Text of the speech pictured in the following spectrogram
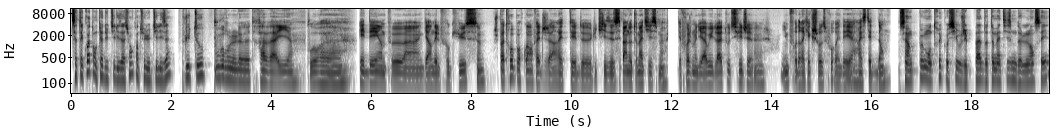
C'était quoi ton cas d'utilisation quand tu l'utilisais? Plutôt pour le travail, pour euh, aider un peu à garder le focus. Je sais pas trop pourquoi en fait j'ai arrêté de l'utiliser. C'est pas un automatisme. Des fois je me dis ah oui là tout de suite il me faudrait quelque chose pour aider à rester dedans. C'est un peu mon truc aussi où j'ai pas d'automatisme de le lancer.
